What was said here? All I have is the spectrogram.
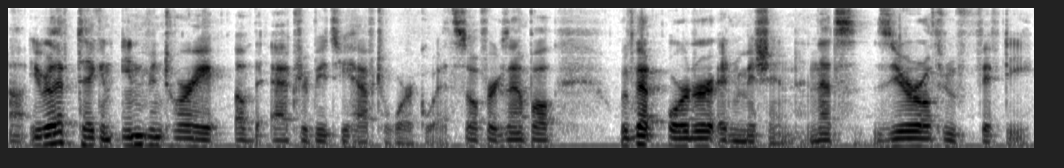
uh, you really have to take an inventory of the attributes you have to work with. So for example, we've got order admission, and that's 0 through 50.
